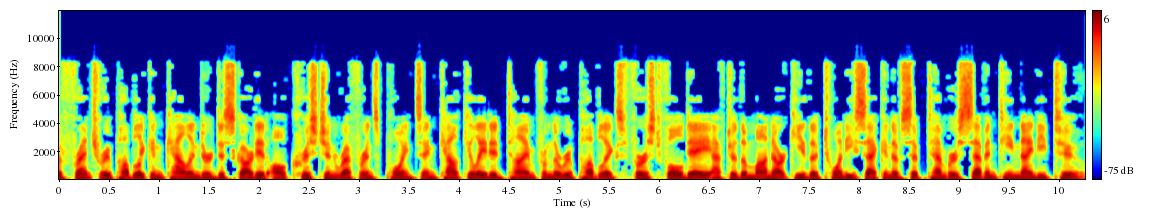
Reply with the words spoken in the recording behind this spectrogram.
The French Republican calendar discarded all Christian reference points and calculated time from the Republic's first full day after the monarchy the 22nd of September 1792,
